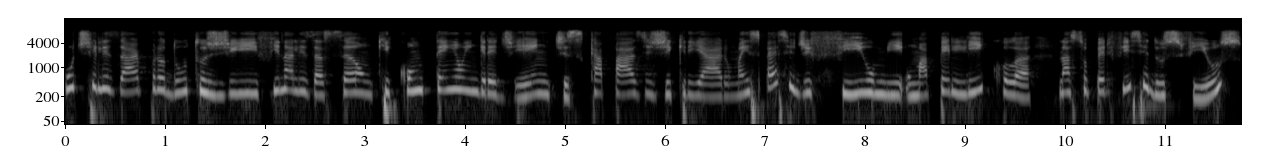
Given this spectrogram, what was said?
utilizar produtos de finalização que contenham ingredientes capazes de criar uma espécie de filme, uma película na superfície dos fios,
